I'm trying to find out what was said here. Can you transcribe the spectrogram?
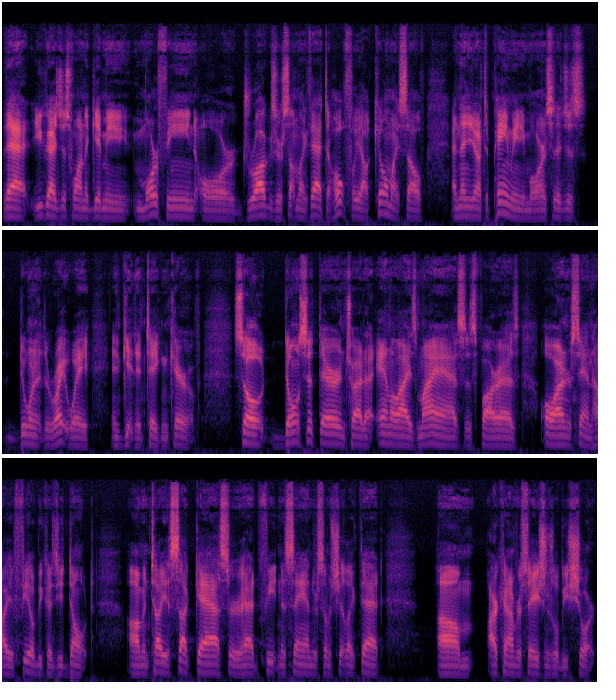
that you guys just want to give me morphine or drugs or something like that to hopefully I'll kill myself and then you don't have to pay me anymore instead of just doing it the right way and getting it taken care of. So don't sit there and try to analyze my ass as far as, oh, I understand how you feel because you don't. Um, until you suck gas or had feet in the sand or some shit like that, um, our conversations will be short.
